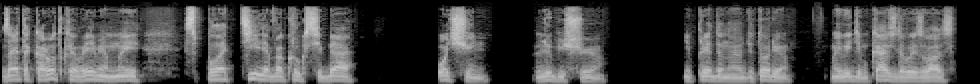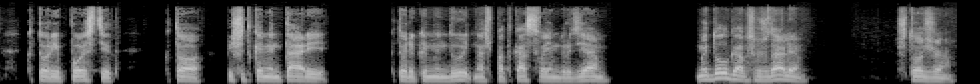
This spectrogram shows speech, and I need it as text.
За это короткое время мы сплотили вокруг себя очень любящую и преданную аудиторию. Мы видим каждого из вас, кто репостит, кто пишет комментарии, кто рекомендует наш подкаст своим друзьям. Мы долго обсуждали, что же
